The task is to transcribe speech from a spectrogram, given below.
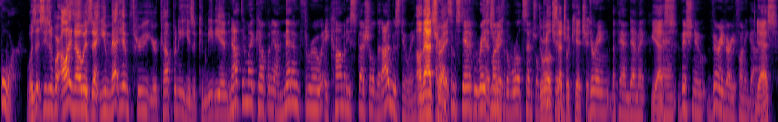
four. was it season four? All I know is that you met him through your company. He's a comedian. Not through my company. I met him through a comedy special that I was doing. Oh, that's I right. did some stand up. We raised That's money right. for the World Central the Kitchen World Central Kitchen. during the pandemic. Yes. And Vishnu, very, very funny guy. yes.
